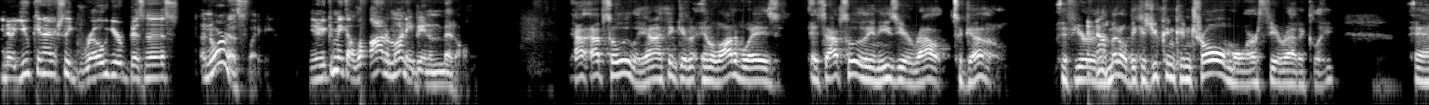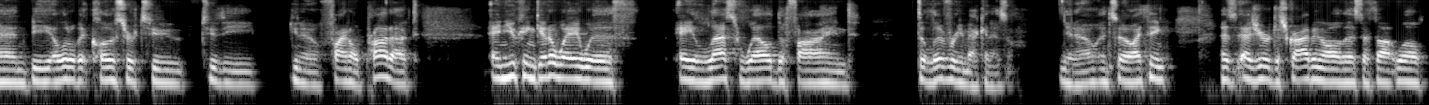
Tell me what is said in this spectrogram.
you know, you can actually grow your business enormously. You know, you can make a lot of money being in the middle. Absolutely. And I think in, in a lot of ways, it's absolutely an easier route to go if you're yeah. in the middle because you can control more theoretically and be a little bit closer to to the you know final product. And you can get away with a less well defined delivery mechanism you know? And so i think as as you're describing all this i thought well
